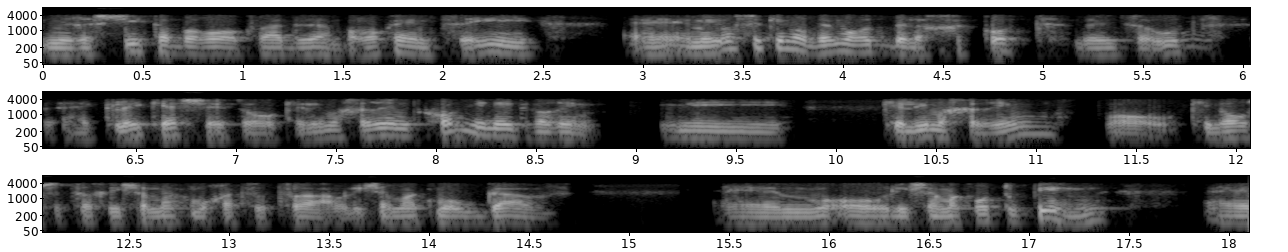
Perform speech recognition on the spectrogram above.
מראשית הברוק ועד הברוק האמצעי, הם היו עסוקים הרבה מאוד בלחקות באמצעות אה, כלי קשת או כלים אחרים, כל מיני דברים, מכלים אחרים, או כינור שצריך להישמע כמו חצוצרה, או להישמע כמו גב, אמ, או להישמע כמו תופים, אה,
